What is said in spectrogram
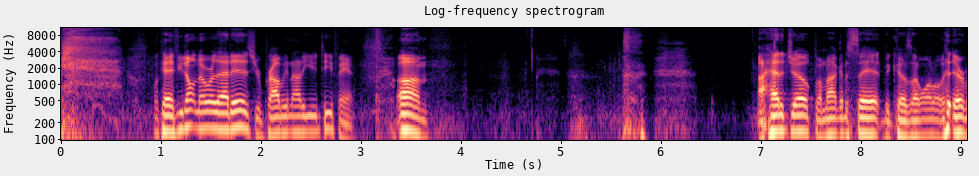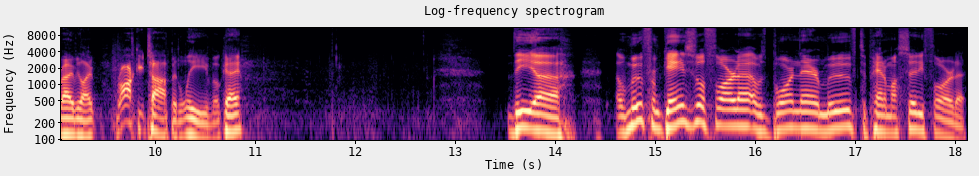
okay, if you don't know where that is, you're probably not a UT fan. Um, I had a joke, but I'm not going to say it because I want everybody to be like Rocky Top and leave. Okay. The uh, I moved from Gainesville, Florida. I was born there. Moved to Panama City, Florida.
